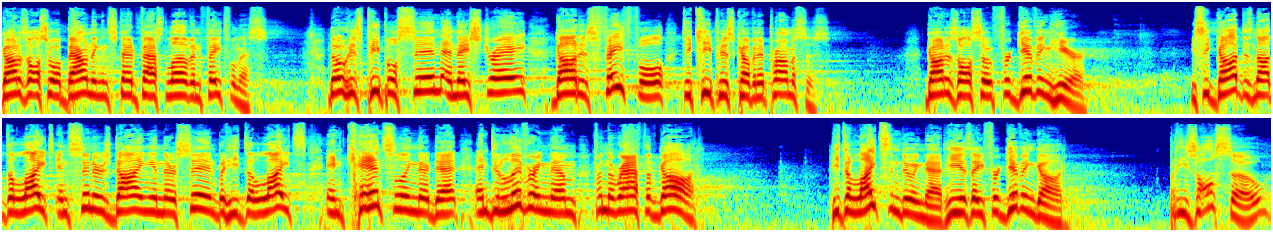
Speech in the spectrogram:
God is also abounding in steadfast love and faithfulness. Though his people sin and they stray, God is faithful to keep his covenant promises. God is also forgiving here. You see, God does not delight in sinners dying in their sin, but he delights in canceling their debt and delivering them from the wrath of God. He delights in doing that. He is a forgiving God. But he's also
